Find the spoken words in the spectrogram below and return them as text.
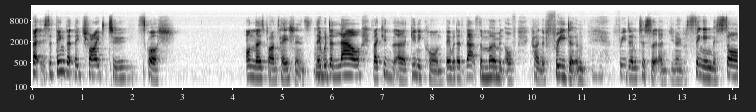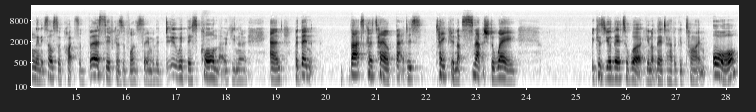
That it's the thing that they tried to squash. On those plantations, they would allow, like in uh, guinea corn, they would. That's the moment of kind of freedom, freedom to and you know singing this song, and it's also quite subversive because of what I'm going to do with this corn, though, you know, and but then that's curtailed, that is taken, that's snatched away because you're there to work, you're not there to have a good time. Or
